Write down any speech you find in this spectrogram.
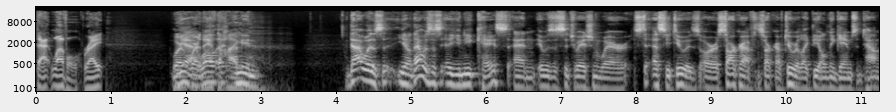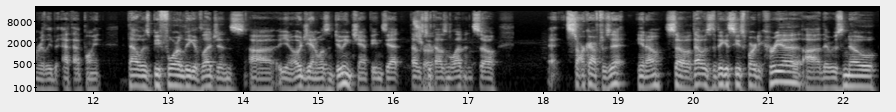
that level, right? Where, yeah, where they well, have to hide. I mean, that was you know that was a unique case, and it was a situation where SC two is or StarCraft and StarCraft two were like the only games in town really at that point. That was before League of Legends. Uh, you know, OGN wasn't doing champions yet. That was Sure. 2011. So uh, StarCraft was it. You know, so that was the biggest esport in Korea. Uh, there was no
